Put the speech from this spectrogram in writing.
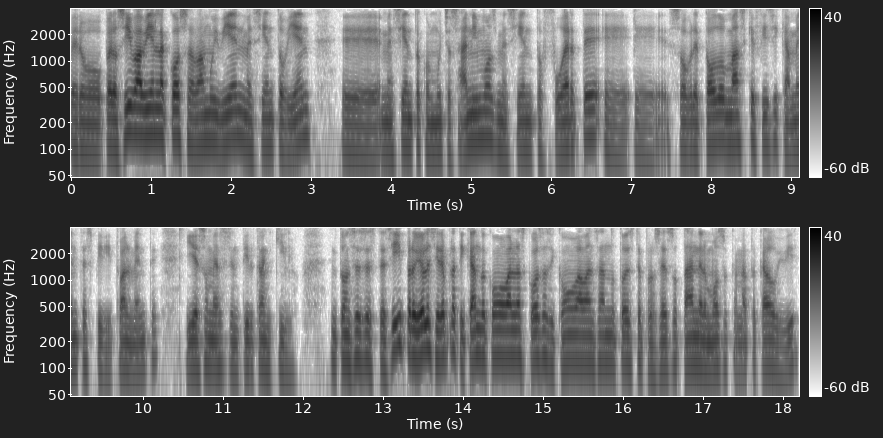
Pero, pero sí va bien la cosa, va muy bien, me siento bien. Eh, me siento con muchos ánimos, me siento fuerte, eh, eh, sobre todo más que físicamente, espiritualmente, y eso me hace sentir tranquilo. Entonces, este sí, pero yo les iré platicando cómo van las cosas y cómo va avanzando todo este proceso tan hermoso que me ha tocado vivir.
